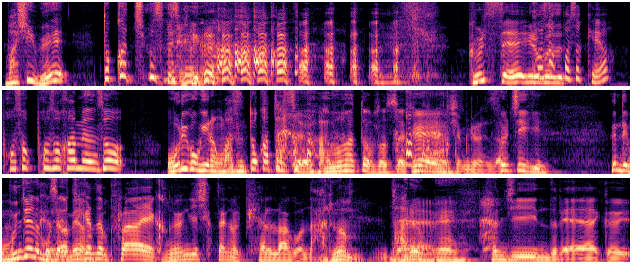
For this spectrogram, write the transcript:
맛이 왜 똑같죠 선생님? 글쎄 이러면서 퍼석퍼석해요? 퍼석퍼석하면서 오리고기랑 맛은 똑같았어요. 아무 맛도 없었어요. 예, 그래서. 솔직히. 근데 문제는 그래서 뭐냐면 어떻게든 프라하의 관광지 식당을 피하려고 나름 이제 나름 예, 현지인들의 그,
